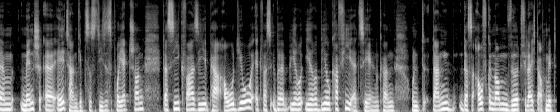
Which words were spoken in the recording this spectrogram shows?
ähm, Mensch, äh, Eltern, gibt es dieses Projekt schon, dass sie quasi per Audio etwas über Bio, ihre Biografie erzählen können. Und dann das aufgenommen wird, vielleicht auch mit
